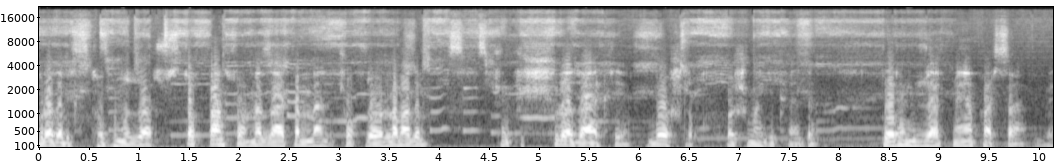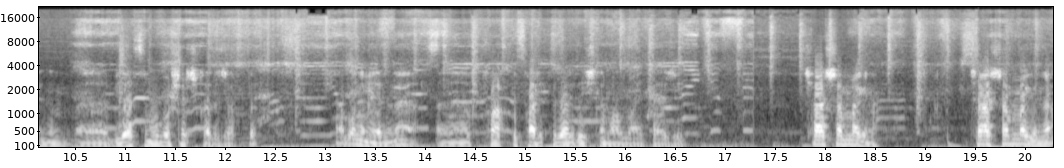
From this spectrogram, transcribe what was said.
burada bir stopumuz var. Stoptan sonra zaten ben çok zorlamadım. Çünkü şuradaki boşluk hoşuma gitmedi. Derin düzeltme yaparsa benim e, biasımı boşa çıkaracaktı. Ya bunun yerine e, farklı paritelerde işlem almayı tercih ettim. Çarşamba günü. Çarşamba günü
